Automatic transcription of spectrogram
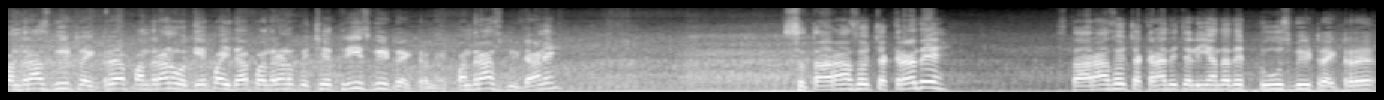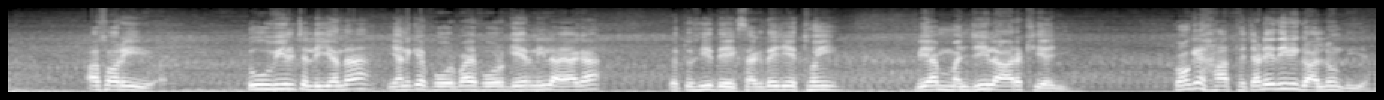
15 ਸਪੀਡ ਟਰੈਕਟਰ ਆ 15 ਨੂੰ ਅੱਗੇ ਭਜਦਾ 15 ਨੂੰ ਪਿੱਛੇ 3 ਸਪੀਡ ਟਰੈਕਟਰ ਨੇ 15 ਸਪੀਡਾਂ ਨੇ। 1700 ਚੱਕਰਾਂ ਤੇ 1700 ਚੱਕਰਾਂ ਤੇ ਚੱਲੀ ਜਾਂਦਾ ਤੇ 2 ਸਪੀਡ ਟਰੈਕਟਰ ਆ ਸੌਰੀ 2 ਵੀਲ ਚੱਲੀ ਜਾਂਦਾ, ਯਾਨੀ ਕਿ 4x4 ਗੇਅਰ ਨਹੀਂ ਲਾਇਆਗਾ। ਤੇ ਤੁਸੀਂ ਦੇਖ ਸਕਦੇ ਜੀ ਇੱਥੋਂ ਹੀ ਵੀ ਆ ਮੰਜੀ ਲਾ ਰੱਖੀ ਹੈ ਜੀ। ਕਿਉਂਕਿ ਹੱਥ ਚੜੇ ਦੀ ਵੀ ਗੱਲ ਹੁੰਦੀ ਹੈ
